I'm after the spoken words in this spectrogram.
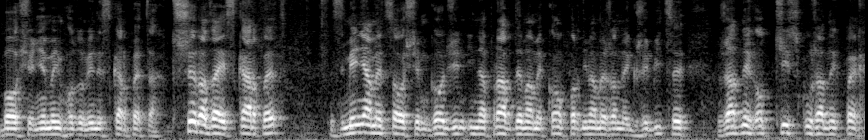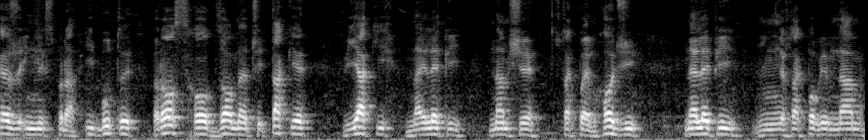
bo się nie myją, chodzą w innych skarpetach. Trzy rodzaje skarpet, zmieniamy co 8 godzin i naprawdę mamy komfort, nie mamy żadnej grzybicy, żadnych odcisków, żadnych pęcherzy, innych spraw. I buty rozchodzone, czyli takie, w jakich najlepiej nam się, że tak powiem, chodzi najlepiej, mm, że tak powiem, nam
